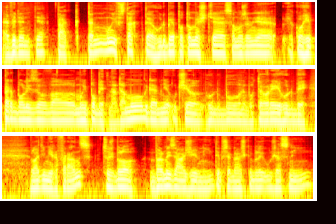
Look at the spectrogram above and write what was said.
evidentně. Tak ten můj vztah k té hudbě potom ještě samozřejmě jako hyperbolizoval můj pobyt na Damu, kde mě učil hudbu nebo teorii hudby Vladimír Franz, což bylo velmi záživný, ty přednášky byly úžasný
